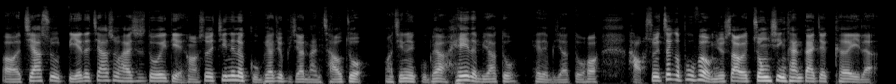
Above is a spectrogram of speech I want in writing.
呃加速跌的加速还是多一点哈，所以今天的股票就比较难操作啊，今天的股票黑的比较多，黑的比较多哈，好，所以这个部分我们就稍微中性看待就可以了。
